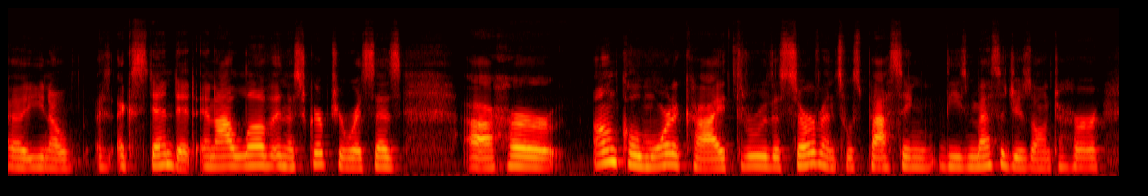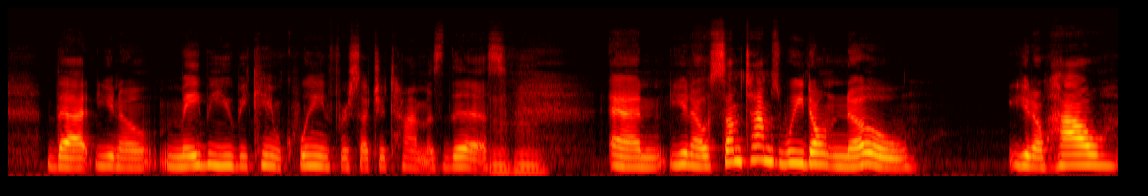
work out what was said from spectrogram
uh, you know, extended. And I love in the scripture where it says uh, her uncle Mordecai, through the servants, was passing these messages on to her that, you know, maybe you became queen for such a time as this. Mm-hmm. And, you know, sometimes we don't know, you know, how,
